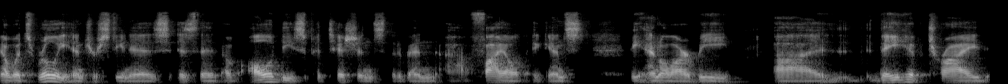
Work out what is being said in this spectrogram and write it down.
Now, what's really interesting is, is that of all of these petitions that have been uh, filed against the NLRB, uh, they have tried,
